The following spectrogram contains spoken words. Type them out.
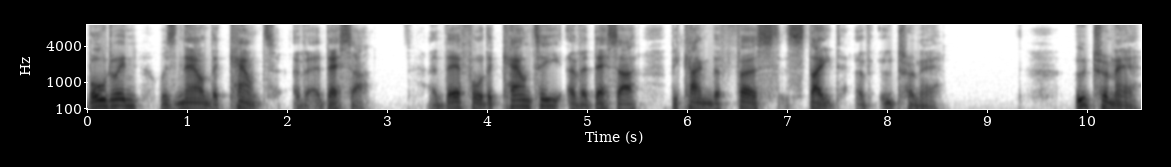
Baldwin was now the Count of Edessa, and therefore the county of Edessa became the first state of Outremer. Outremer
